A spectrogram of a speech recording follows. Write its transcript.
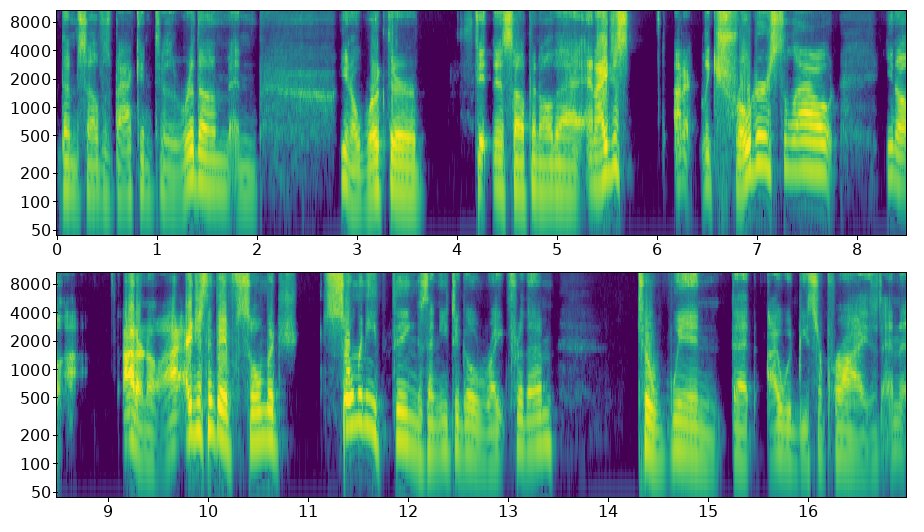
themselves back into the rhythm and you know work their fitness up and all that. And I just I don't like Schroeder's still out. You know, I, I don't know. I, I just think they have so much so many things that need to go right for them to win that I would be surprised. And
